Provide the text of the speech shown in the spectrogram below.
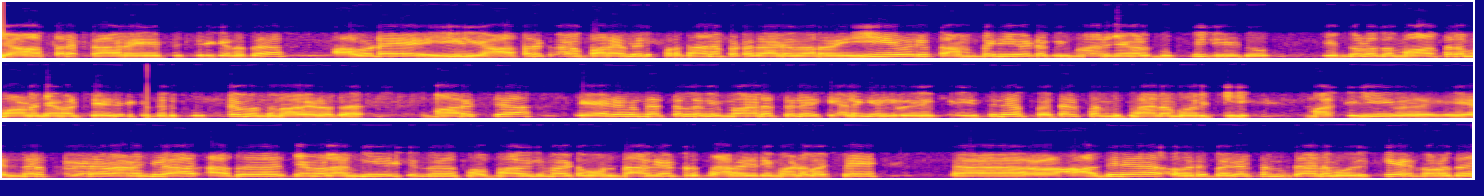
യാത്രക്കാരെ എത്തിച്ചിരിക്കുന്നത്. അവിടെ ഈ യാത്രക്കാർ പറയുന്ന ഒരു പ്രധാനപ്പെട്ട കാര്യം എന്ന് പറയുന്നത് ഈ ഒരു കമ്പനിയുടെ വിമാനം ഞങ്ങൾ ബുക്ക് ചെയ്തു എന്നുള്ളത് മാത്രമാണ് ഞങ്ങൾ ചെയ്തിരിക്കുന്ന ഒരു കുറ്റം എന്ന് പറയുന്നത്. മറിച്ച് ഏതെങ്കിലും തരത്തിലുള്ള വിമാനത്തിലേക്ക് അല്ലെങ്കിൽ ഇതിന് ബദൽ സംവിധാനം ഒരുക്കി ഈ യന്ത്രപ്രകാരമാണെങ്കിൽ അത് ഞങ്ങൾ അംഗീകരിക്കുന്നത് സ്വാഭാവികമായിട്ടും ഉണ്ടാകേണ്ട ഒരു സാഹചര്യമാണ്. പക്ഷേ അതിന് ഒരു ബദൽ സംവിധാനം ഒരുക്കുക എന്നുള്ളത്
